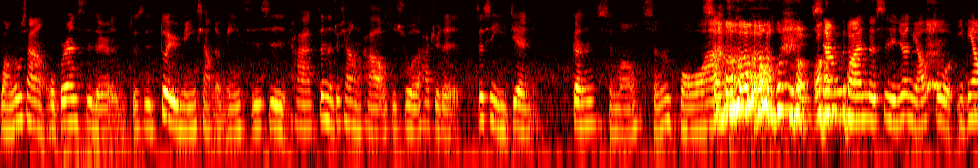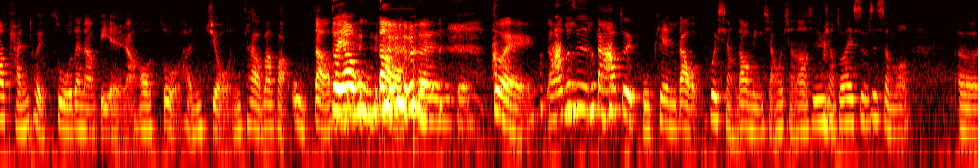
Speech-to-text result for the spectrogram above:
网络上我不认识的人，就是对于冥想的迷思是，他真的就像卡老师说的，他觉得这是一件。跟什么神佛啊 相关的事情，就是你要做，一定要盘腿坐在那边，然后坐很久，你才有办法悟到。对，要悟到。对对对对。然后这是大家最普遍到会想到冥想，会想到的是，就想说，哎，是不是什么呃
